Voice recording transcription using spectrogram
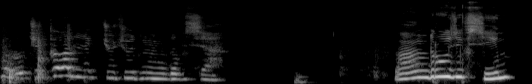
Короче, карлик чуть-чуть не удався. Ладно, друзі, всім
